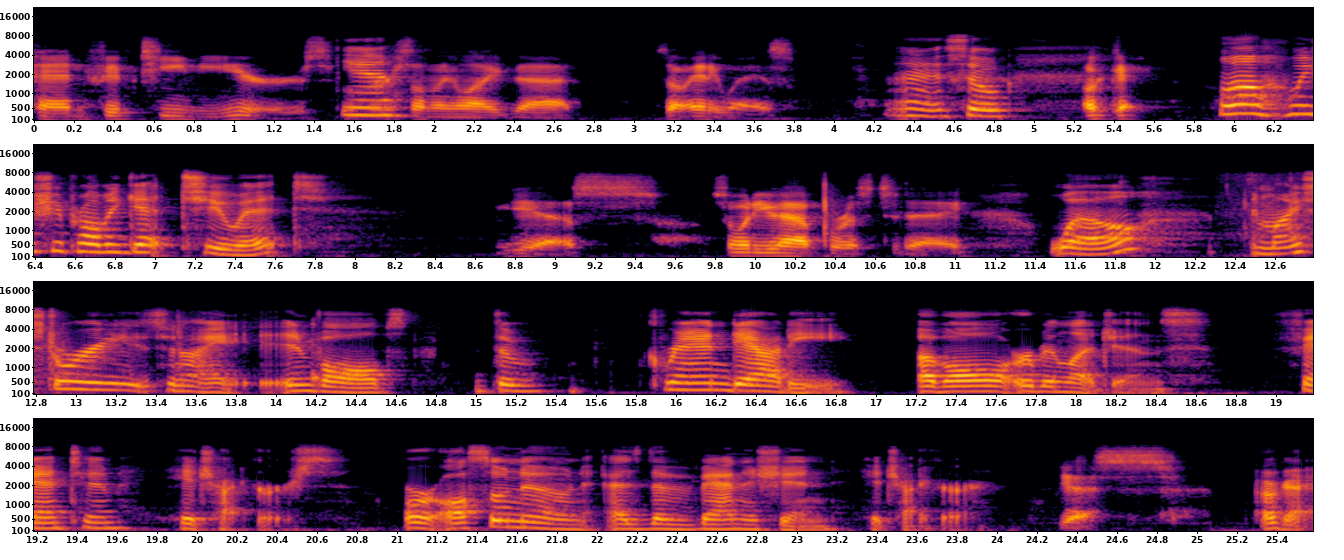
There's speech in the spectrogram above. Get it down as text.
10, 15 years Yeah. or something like that. So, anyways, uh, so okay. well, we should probably get to it. Yes. So, what do you have for us today? Well, my story tonight involves the granddaddy of all urban legends, Phantom Hitchhikers, or also known as the Vanishing Hitchhiker. Yes. Okay.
